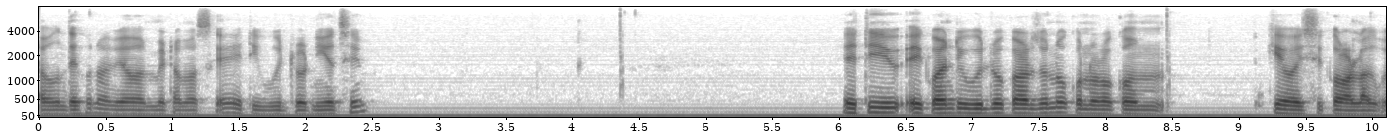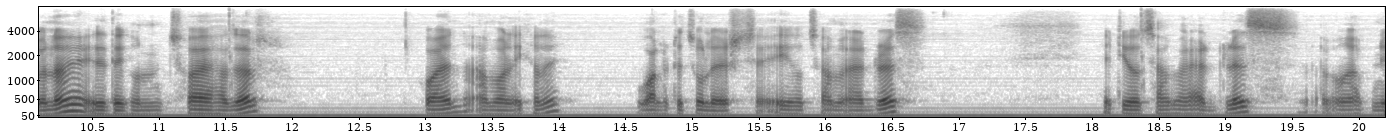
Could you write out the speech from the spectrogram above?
এবং দেখুন, আমি আমার মেটামাস্কে এটি উইথড্র নিয়েছি। এটি এই কয়েনটি উইথড্র করার জন্য কোনো রকম কেওয়াইসি করা লাগবে না। এই দেখুন, ছয় হাজার কয়েন আমার এখানে ওয়ালেটে চলে এসছে। এই হচ্ছে আমার অ্যাড্রেস এটি হচ্ছে আমার অ্যাড্রেস এবং আপনি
